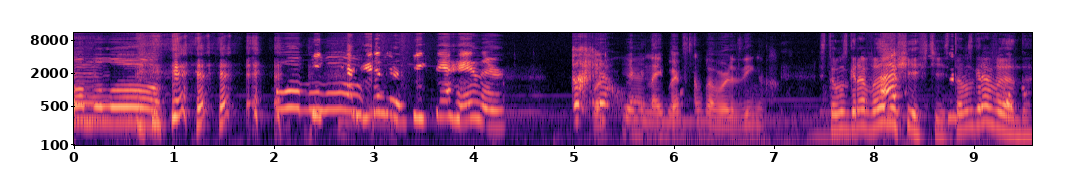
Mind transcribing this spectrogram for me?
Rômulo! O que tem a Renner? O que tem a Renner? Terminar aí, por favorzinho. Estamos gravando, Shift. Estamos gravando.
